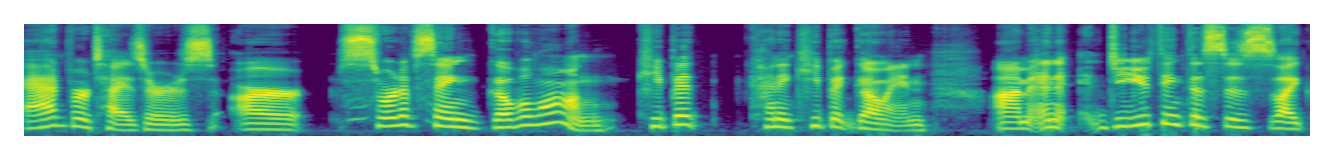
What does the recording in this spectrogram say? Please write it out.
advertisers are sort of saying, go along, keep it, kind of keep it going. Um, and do you think this is like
